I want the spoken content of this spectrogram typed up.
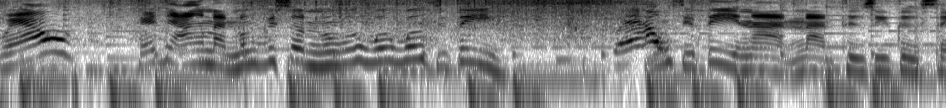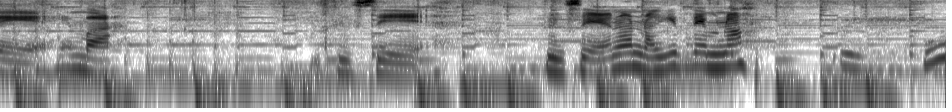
แววเห็นยังนั่นมึงไปสนมึงมึงมึงสิตีแหววมึงสิตีนั่นนั่นถึงสิถึงเสเห็นปะถึงเสถึงเสเนาะหนังกินเต็มเนาะอู้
